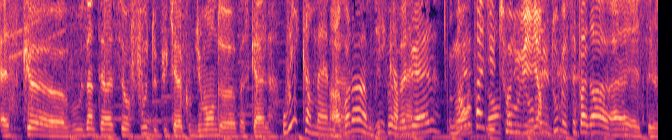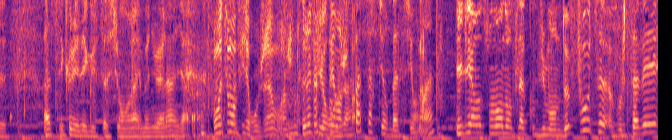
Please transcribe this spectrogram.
Est-ce que vous vous intéressez au foot depuis qu'il y a la Coupe du Monde, euh, Pascal? Oui, quand même. Ah voilà, un petit Oui, peu. Emmanuel? Non, pas du tout, pas Vivian. pas du tout, mais c'est pas grave. Ah, c'est le- ah, c'est que les dégustations, hein, Emmanuel. hein, il y a... Moi, c'est mon fil rouge. Hein, moi. C'est le fil rouge. Dérange hein. pas de perturbation. Hein. Il y a en ce moment donc la Coupe du Monde de foot. Vous le savez,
